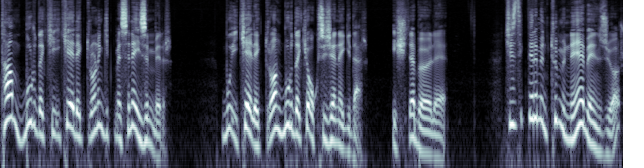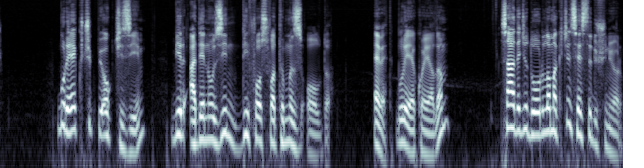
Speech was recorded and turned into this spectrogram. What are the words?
tam buradaki iki elektronun gitmesine izin verir. Bu iki elektron buradaki oksijene gider. İşte böyle. Çizdiklerimin tümü neye benziyor? Buraya küçük bir ok çizeyim. Bir adenozin difosfatımız oldu. Evet, buraya koyalım. Sadece doğrulamak için sesli düşünüyorum.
